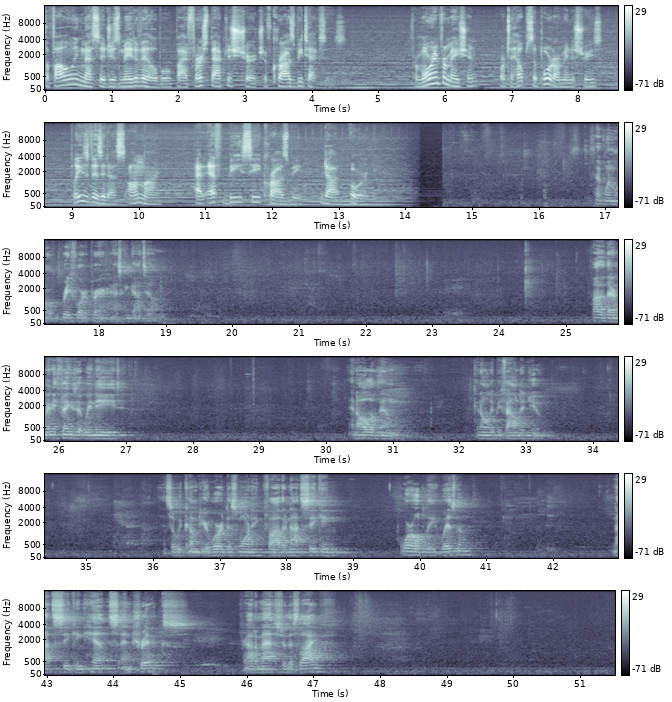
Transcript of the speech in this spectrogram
The following message is made available by First Baptist Church of Crosby, Texas. For more information or to help support our ministries, please visit us online at fbccrosby.org. Let's have one more brief word of prayer, asking God's help. Father, there are many things that we need, and all of them can only be found in you. And so we come to your word this morning, Father, not seeking worldly wisdom, not seeking hints and tricks for how to master this life.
